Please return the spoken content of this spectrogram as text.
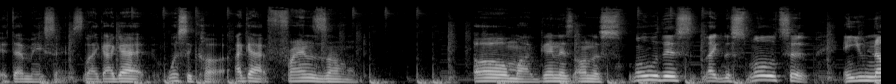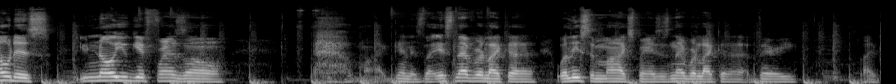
if that makes sense. Like I got what's it called? I got friend zoned. Oh my goodness, on the smoothest, like the smooth tip. And you notice, you know you get friend zoned. Oh my goodness. Like it's never like a well at least in my experience, it's never like a very like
